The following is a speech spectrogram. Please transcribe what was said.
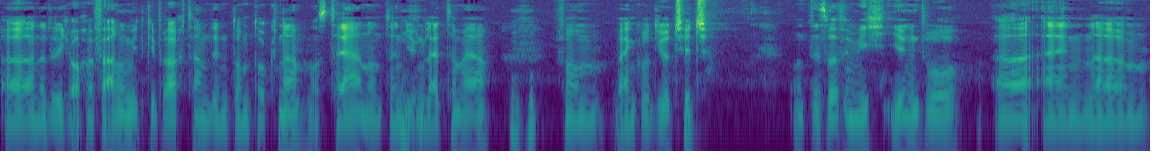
äh, natürlich auch Erfahrung mitgebracht haben, den Tom Dockner aus Teiern und den mhm. Jürgen Leitermeier mhm. vom Weingut Jurcic. Und das war für mich irgendwo äh, ein, ähm,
